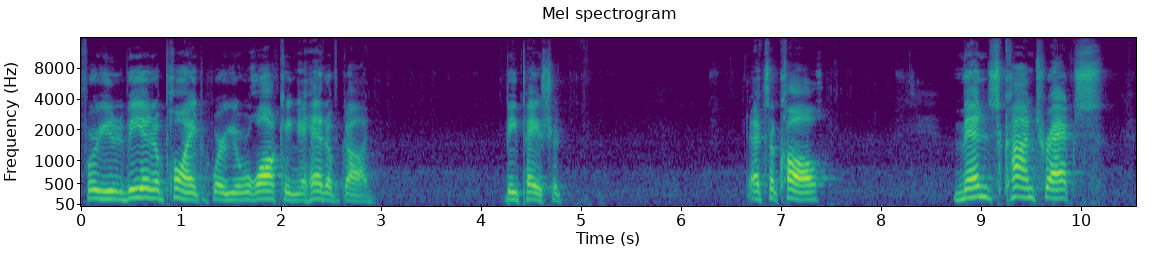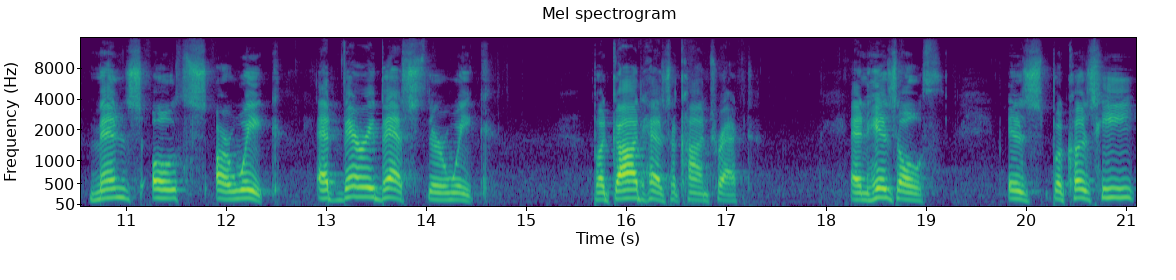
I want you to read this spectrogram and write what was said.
for you to be at a point where you're walking ahead of God. Be patient. That's a call. Men's contracts, men's oaths are weak. At very best, they're weak. But God has a contract. And his oath is because he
